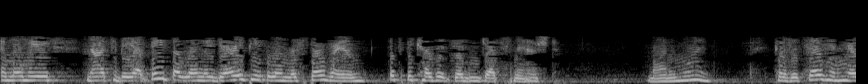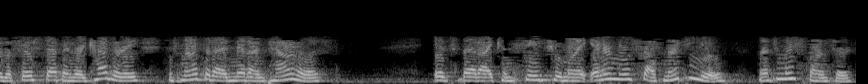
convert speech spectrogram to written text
And when we, not to be upbeat, but when we bury people in this program, it's because it didn't get smashed. Bottom line. Because it says in here the first step in recovery is not that I admit I'm powerless. It's that I can see to my innermost self, not to you, not to my sponsor,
